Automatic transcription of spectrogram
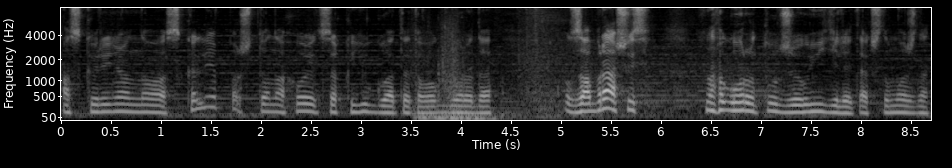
оскверненного склепа, что находится к югу от этого города. Забравшись на гору тут же увидели, так что можно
